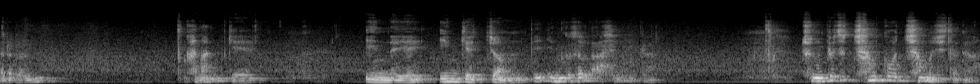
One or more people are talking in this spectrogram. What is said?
여러분 하나님께 인내의 임계점인 것을 아십니까? 주님께서 참고 참으시다가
